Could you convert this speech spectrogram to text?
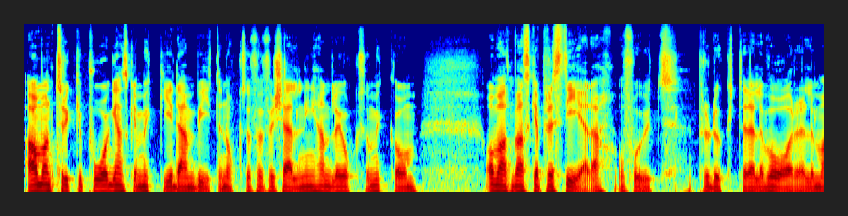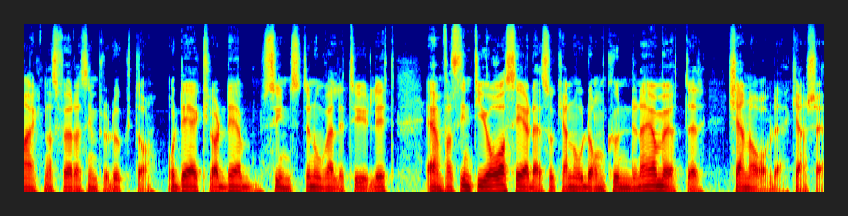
ja, man trycker på ganska mycket i den biten också. För försäljning handlar ju också mycket om om att man ska prestera och få ut produkter eller varor eller marknadsföra sin produkt. Då. Och det är klart, det syns det nog väldigt tydligt. Även fast inte jag ser det så kan nog de kunderna jag möter känna av det kanske.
